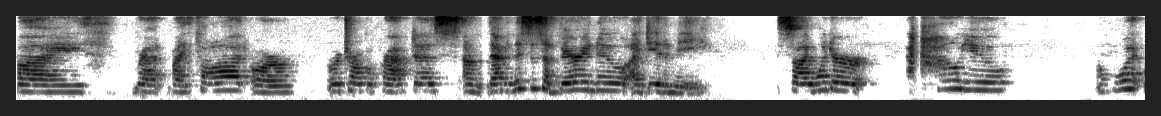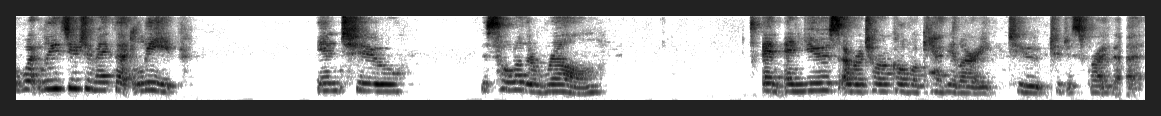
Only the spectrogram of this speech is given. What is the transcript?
by by thought or rhetorical practice. Um, I mean, this is a very new idea to me. So I wonder how you, what what leads you to make that leap into this whole other realm and, and use a rhetorical vocabulary to to describe it.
